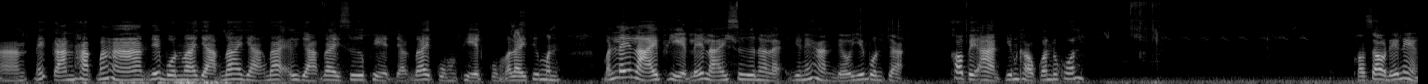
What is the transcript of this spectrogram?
อ่าในการทักมาหาเย้บนว่าอยากได้อยากได้เอออยากได้ซื้อเพจอยากได้กลุ่มเพจกลุ่มอะไรที่มัน มันหลายๆเพจหลายๆซื้อนั่นแหละ อยู่ในหันเดี๋ยวยายบนจะเข้าไปอ่านกินเขากันทุกคนขอเศร้าเด้เนี่ย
